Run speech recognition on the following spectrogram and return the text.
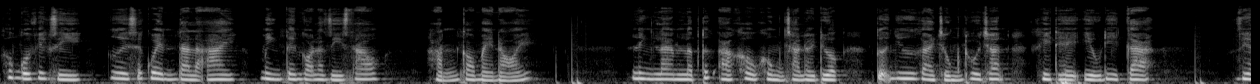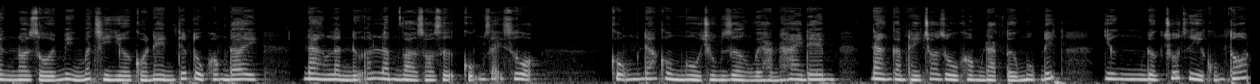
Không có việc gì, ngươi sẽ quên ta là ai Mình tên gọi là gì sao? Hắn cau mày nói. Linh Lan lập tức á khẩu không trả lời được Tựa như gà trống thua trận Khi thế yếu đi cả. Việc nói dối mình mất trí nhớ có nên tiếp tục không đây? Nàng lần nữa lâm vào do dự cũng dãy dụa Cũng đã cùng ngủ chung giường với hắn hai đêm Nàng cảm thấy cho dù không đạt tới mục đích Nhưng được chút gì cũng tốt.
